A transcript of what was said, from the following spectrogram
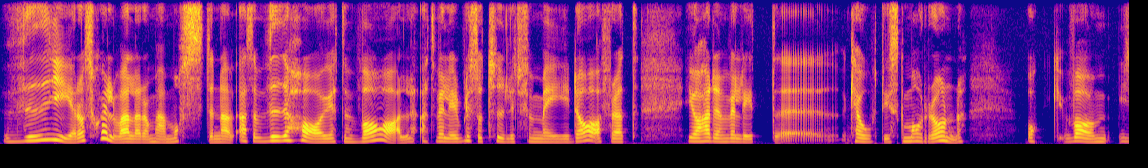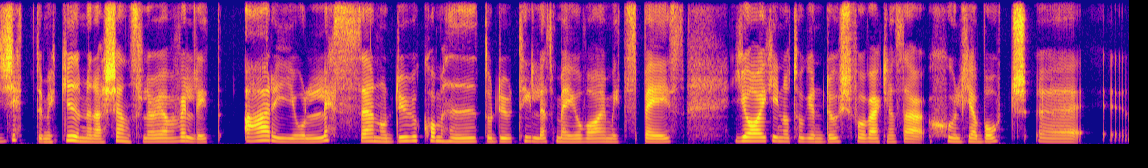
Vi ger oss själva alla de här måstena, alltså vi har ju ett val att välja. Det blir så tydligt för mig idag för att jag hade en väldigt eh, kaotisk morgon och var jättemycket i mina känslor. Jag var väldigt arg och ledsen och du kom hit och du tillät mig att vara i mitt space. Jag gick in och tog en dusch för att verkligen så här skölja bort eh, Eh,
